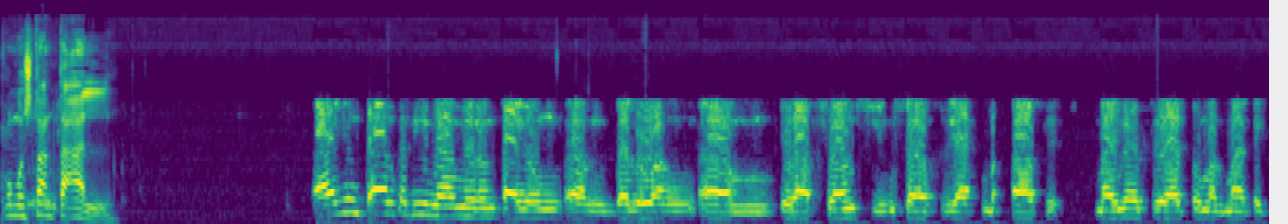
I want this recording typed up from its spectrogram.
Kumusta ang Taal? Ah, yung taon kanina, meron tayong um, dalawang um, eruptions. Yung sa ah, ph- minor phreatomagmatic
